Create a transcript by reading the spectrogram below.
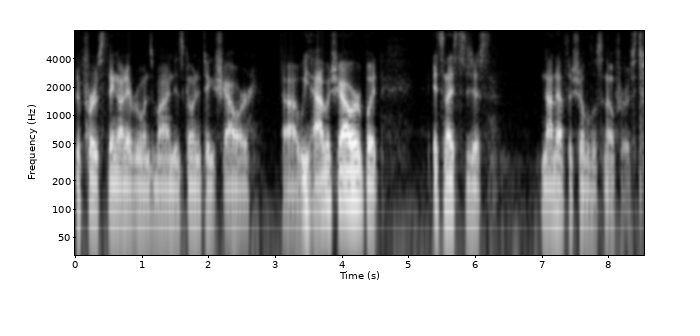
The first thing on everyone's mind is going to take a shower. Uh, we have a shower, but it's nice to just not have to shovel the snow first.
